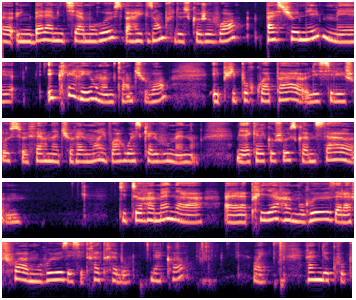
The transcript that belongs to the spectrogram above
euh, une belle amitié amoureuse, par exemple, de ce que je vois, passionnée, mais éclairée en même temps, tu vois. Et puis pourquoi pas euh, laisser les choses se faire naturellement et voir où est-ce qu'elles vous mènent. Mais il y a quelque chose comme ça. Euh, qui te ramène à, la prière amoureuse, à la foi amoureuse, et c'est très très beau. D'accord? Oui, reine de coupe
